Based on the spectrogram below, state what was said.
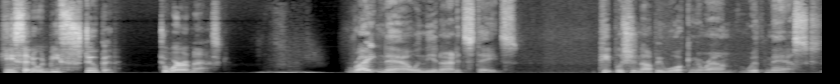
he said it would be stupid to wear a mask. Right now in the United States, people should not be walking around with masks.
